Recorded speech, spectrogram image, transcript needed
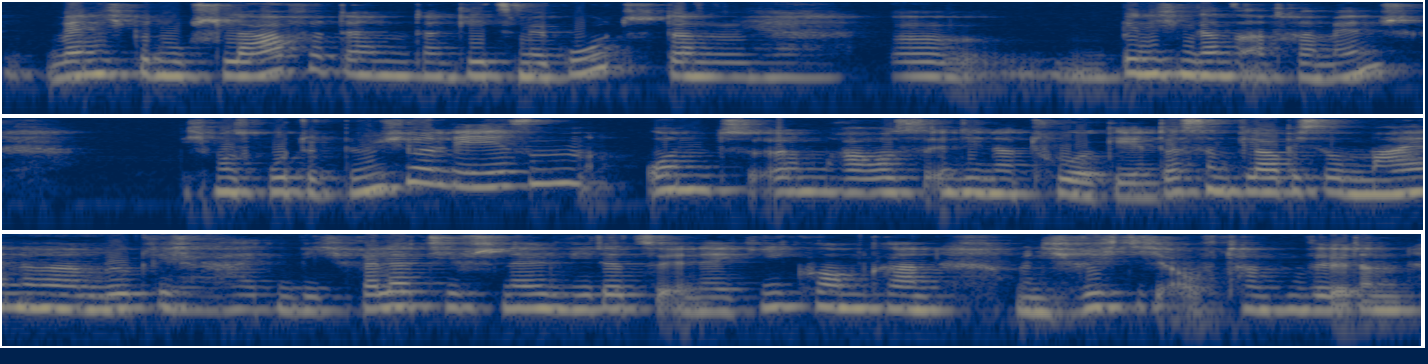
Wenn ich genug schlafe, dann, dann geht es mir gut, dann ja. äh, bin ich ein ganz anderer Mensch ich muss gute Bücher lesen und ähm, raus in die Natur gehen. Das sind, glaube ich, so meine mhm, Möglichkeiten, wie ich relativ schnell wieder zur Energie kommen kann. Und wenn ich richtig auftanken will, dann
